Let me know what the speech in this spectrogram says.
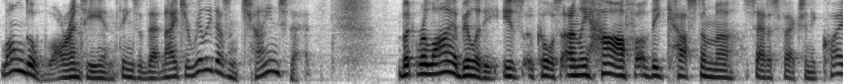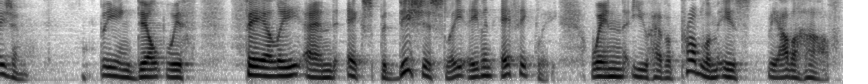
Longer warranty and things of that nature really doesn't change that. But reliability is, of course, only half of the customer satisfaction equation. Being dealt with fairly and expeditiously, even ethically, when you have a problem is the other half.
